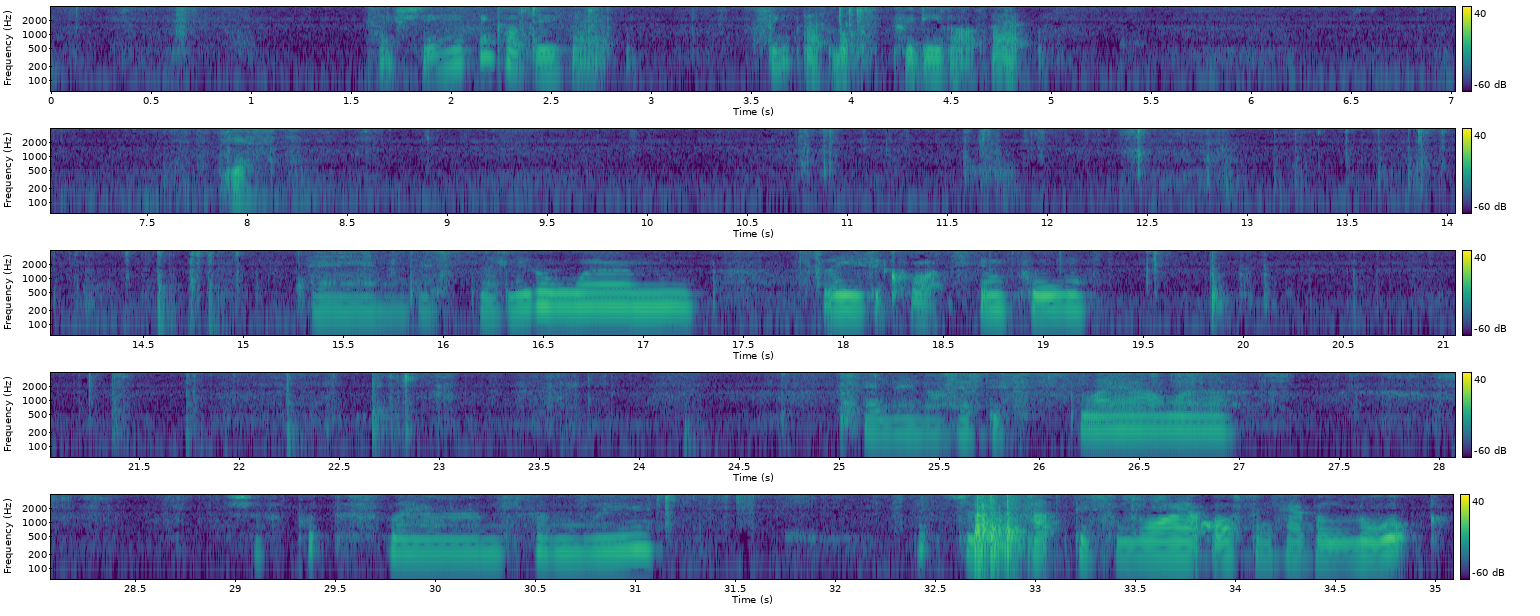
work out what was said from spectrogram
Actually, I think I'll do that. I think that looks pretty like that. Yes. And there's the little one. These are quite simple. And then I have this flower. Should I put the flower on somewhere? Just cut this wire off and have a look.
